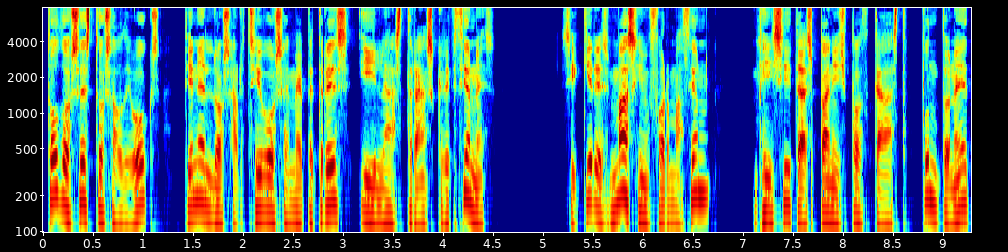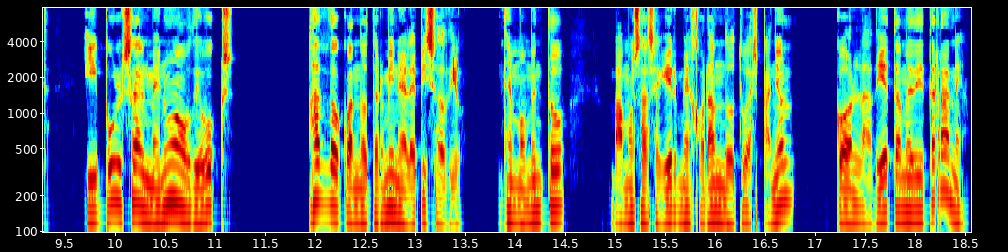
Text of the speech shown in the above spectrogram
Todos estos audiobooks tienen los archivos MP3 y las transcripciones. Si quieres más información, visita SpanishPodcast.net y pulsa el menú Audiobooks. Hazlo cuando termine el episodio. De momento, vamos a seguir mejorando tu español con la dieta mediterránea.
